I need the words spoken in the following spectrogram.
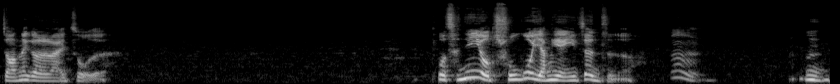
找那个人来做的。我曾经有除过扬言一阵子呢。嗯嗯。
